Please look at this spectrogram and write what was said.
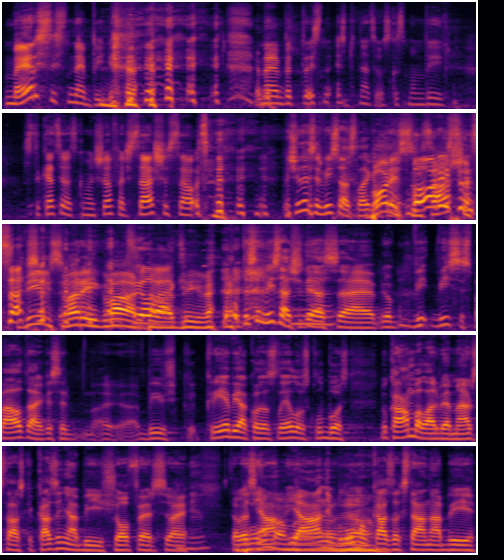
Mērsis nebija. Nē, bet es, es pat neatceros, kas man bija. Es tikai atceros, ka man šoferis Saša sauc. šis ir visās laikos. Boris un, Boris un Saša. Divi svarīgi vārdi savā dzīvē. Tas ir visās šajās, jo vi, visi spēlētāji, kas ir bijuši Krievijā, kaut kādos lielos klubos, nu, kā Ambalā vienmēr stāsta, ka Kazaņā bija šoferis vai mm -hmm. tāpēc Jā, Jānim Blumam jā. Kazahstānā bija.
